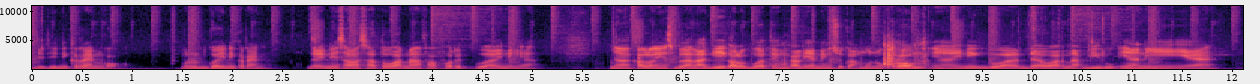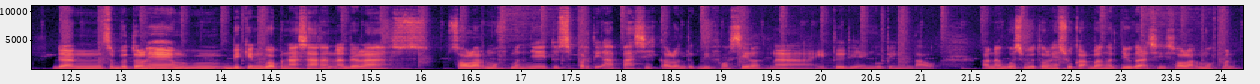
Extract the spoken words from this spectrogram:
Jadi ini keren kok. Menurut gue ini keren. Nah ini salah satu warna favorit gue ini ya Nah kalau yang sebelah lagi kalau buat yang kalian yang suka monokrom ya ini gue ada warna birunya nih ya. Dan sebetulnya yang bikin gue penasaran adalah solar movementnya itu seperti apa sih kalau untuk di fosil? Nah itu dia yang gue pengen tahu. Karena gue sebetulnya suka banget juga sih solar movement.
